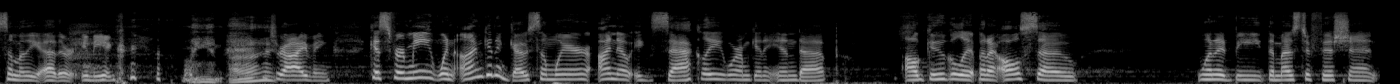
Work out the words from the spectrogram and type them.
some of the other Enneagram Man, I driving? Because for me, when I'm going to go somewhere, I know exactly where I'm going to end up. I'll Google it, but I also want to be the most efficient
